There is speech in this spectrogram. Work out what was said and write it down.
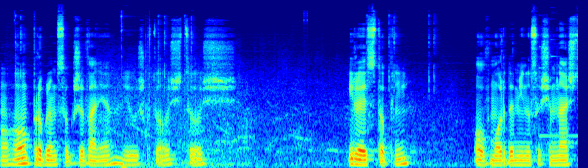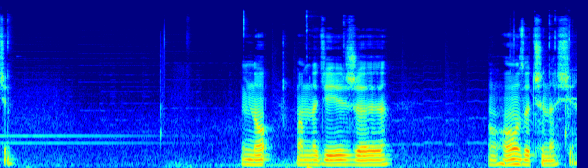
Oho, problem z ogrzewaniem. Już ktoś, coś. Ile jest stopni? O, w mordę minus 18. No, mam nadzieję, że... Oho, zaczyna się.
